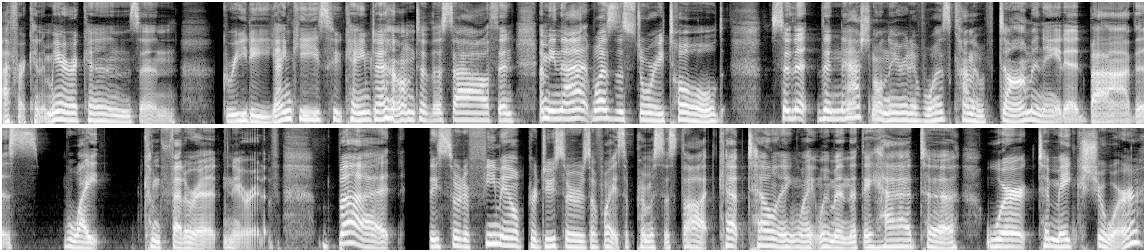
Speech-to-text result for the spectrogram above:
African Americans and greedy Yankees who came down to the South. And I mean, that was the story told. So that the national narrative was kind of dominated by this white Confederate narrative. But these sort of female producers of white supremacist thought kept telling white women that they had to work to make sure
